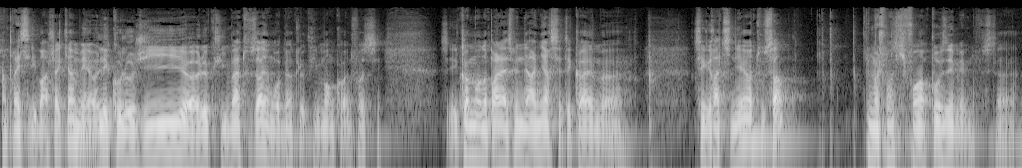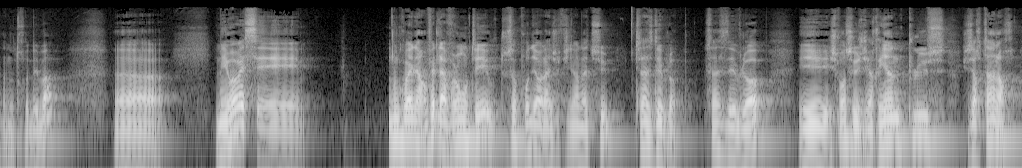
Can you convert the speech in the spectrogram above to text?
après c'est libre à chacun, mais euh, l'écologie, euh, le climat, tout ça, et on voit bien que le climat, encore une fois, c'est comme on en parlait la semaine dernière, c'était quand même c'est gratiné, hein, tout ça. Moi, je pense qu'il faut imposer, mais bon, c'est un, autre débat. mais ouais, c'est donc ouais, en fait, la volonté, tout ça pour dire, là, je vais finir là-dessus, ça se développe. Ça se développe. Et je pense que j'ai rien de plus que certains. Alors,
